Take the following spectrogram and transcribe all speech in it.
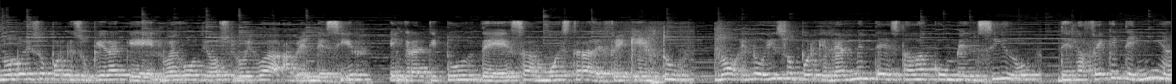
no lo hizo porque supiera que luego Dios lo iba a bendecir en gratitud de esa muestra de fe que él tuvo. No, él lo hizo porque realmente estaba convencido de la fe que tenía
